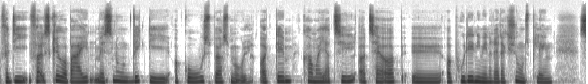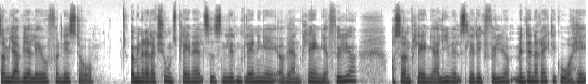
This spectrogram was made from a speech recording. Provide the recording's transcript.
fordi folk skriver bare ind med sådan nogle vigtige og gode spørgsmål, og dem kommer jeg til at tage op øh, og putte ind i min redaktionsplan, som jeg er ved at lave for næste år. Og min redaktionsplan er altid sådan lidt en blanding af at være en plan, jeg følger, og så en plan, jeg alligevel slet ikke følger. Men den er rigtig god at have.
